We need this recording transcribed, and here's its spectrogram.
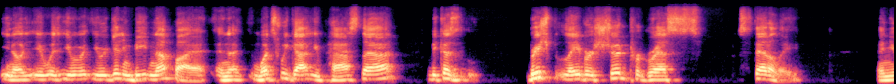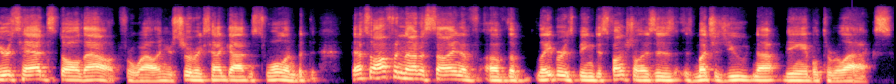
you know it was you were you were getting beaten up by it, and I, once we got you past that, because breech labor should progress steadily, and yours had stalled out for a while, and your cervix had gotten swollen, but that's often not a sign of, of the labor is being dysfunctional as, as as much as you not being able to relax.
